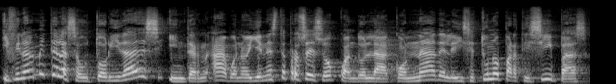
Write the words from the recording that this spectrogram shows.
Y finalmente las autoridades internas... Ah, bueno, y en este proceso, cuando la CONADE le dice, tú no participas,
